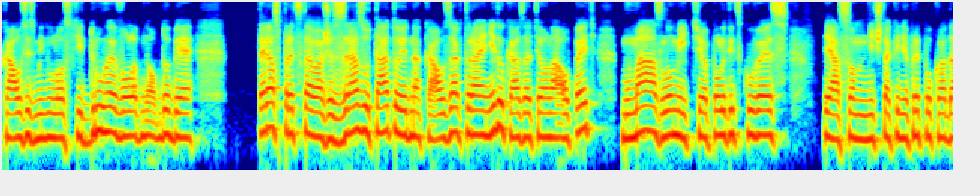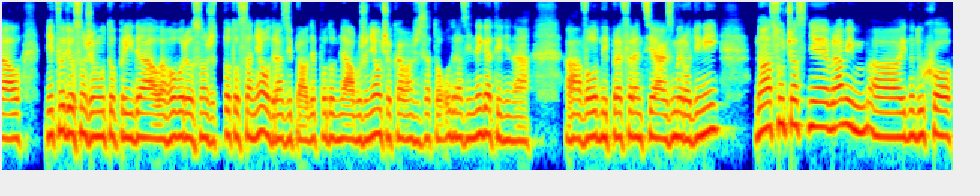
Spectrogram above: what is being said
kauzy z minulosti, druhé volebné obdobie. Teraz predstava, že zrazu táto jedna kauza, ktorá je nedokázateľná opäť, mu má zlomiť politickú väz. Ja som nič také nepredpokladal. Netvrdil som, že mu to prída, ale hovoril som, že toto sa neodrazí pravdepodobne, alebo že neočakávam, že sa to odrazí negatívne na volebných preferenciách sme rodiny. No a súčasne vravím jednoducho,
